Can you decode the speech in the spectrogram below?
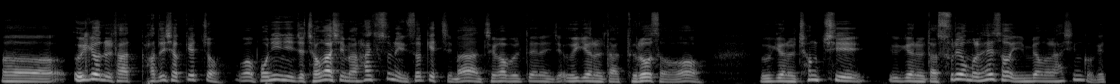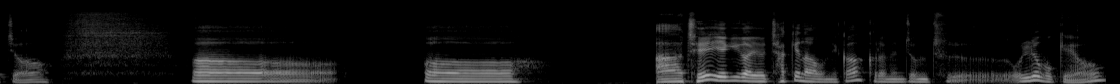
어, 의견을 다 받으셨겠죠. 뭐 본인이 이제 정하시면 할 수는 있었겠지만 제가 볼 때는 이제 의견을 다 들어서 의견을 청취 의견을 다 수렴을 해서 임명을 하신 거겠죠. 어, 어, 아, 제 얘기가 작게 나옵니까? 그러면 좀 줄- 올려볼게요.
